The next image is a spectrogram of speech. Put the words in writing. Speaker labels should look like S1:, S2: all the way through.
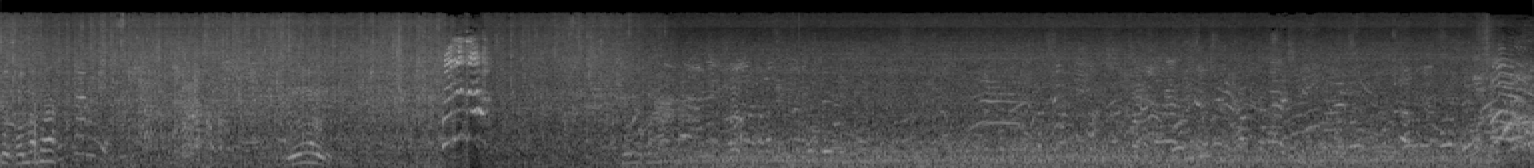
S1: ってそんなさ。うん。
S2: はい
